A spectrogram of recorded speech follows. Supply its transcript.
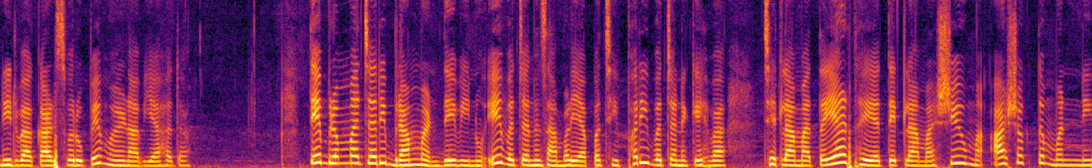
નિર્વાકાર સ્વરૂપે વર્ણવ્યા હતા. તે બ્રહ્મચારી બ્રાહ્મણ દેવીનું એ વચન સાંભળ્યા પછી ફરી વચન કહેવા, જેટલામાં તૈયાર થયા તેટલામાં શિવમાં આશક્ત મનની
